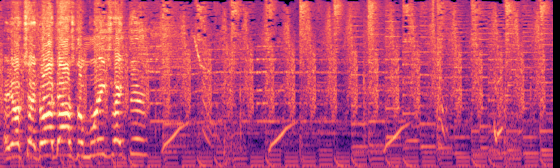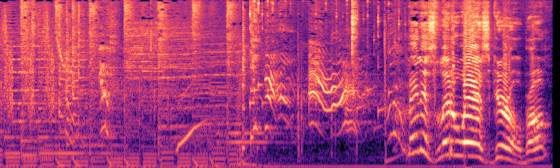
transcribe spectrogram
Hey, yo, chat. Do I dodge them rings right there? Little ass girl, bro.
